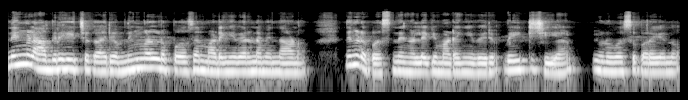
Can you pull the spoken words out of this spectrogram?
നിങ്ങൾ ആഗ്രഹിച്ച കാര്യം നിങ്ങളുടെ പേഴ്സൺ മടങ്ങി വരണമെന്നാണോ? നിങ്ങളുടെ പേഴ്സൺ നിങ്ങളിലേക്ക് മടങ്ങി വരും. വെയിറ്റ് ചെയ്യാൻ യൂണിവേഴ്സ് പറയുന്നു.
